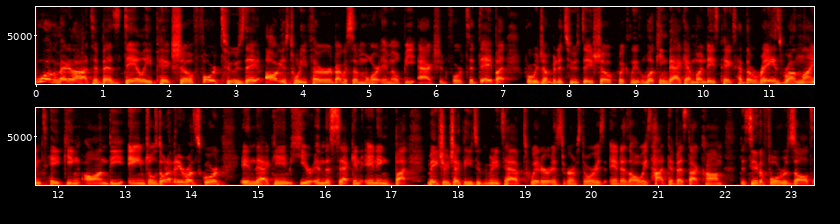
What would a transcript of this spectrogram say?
Welcome back to the Hot Tip Daily Pick Show for Tuesday, August 23rd. Back with some more MLB action for today. But before we jump into Tuesday's show, quickly looking back at Monday's picks, had the Rays run line taking on the Angels. Don't have any runs scored in that game here in the second inning, but make sure you check the YouTube community tab, Twitter, Instagram stories, and as always, hottipbets.com to see the full results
